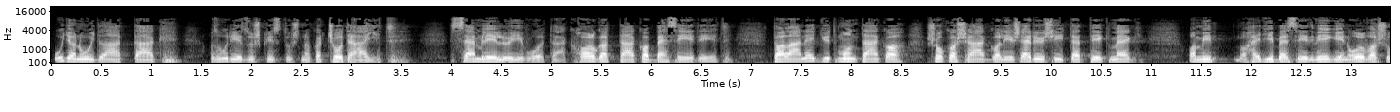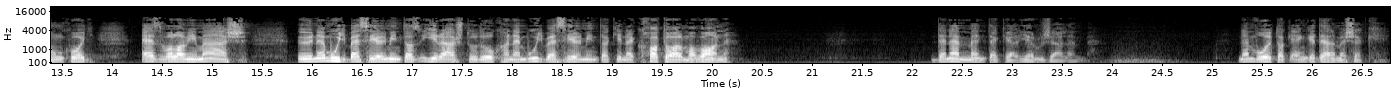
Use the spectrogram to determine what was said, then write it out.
ugyanúgy látták az Úr Jézus Krisztusnak a csodáit, szemlélői volták, hallgatták a beszédét, talán együtt mondták a sokasággal, és erősítették meg, amit a hegyi beszéd végén olvasunk, hogy ez valami más. Ő nem úgy beszél, mint az írástudók, hanem úgy beszél, mint akinek hatalma van de nem mentek el Jeruzsálembe. Nem voltak engedelmesek.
